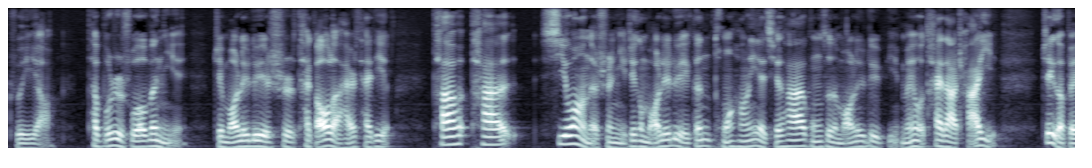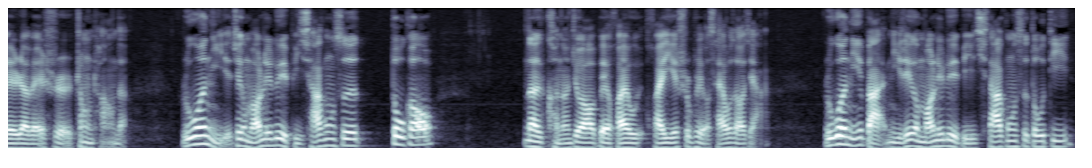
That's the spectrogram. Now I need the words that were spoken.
注意啊，他不是说问你这毛利率是太高了还是太低，他他希望的是你这个毛利率跟同行业其他公司的毛利率比没有太大差异，这个被认为是正常的。如果你这个毛利率比其他公司都高，那可能就要被怀怀疑是不是有财务造假。如果你把你这个毛利率比其他公司都低，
